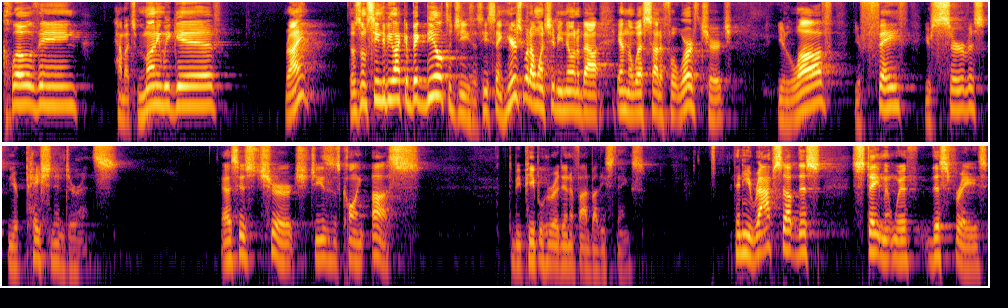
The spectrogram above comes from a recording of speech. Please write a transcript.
clothing, how much money we give, right? Those don't seem to be like a big deal to Jesus. He's saying, here's what I want you to be known about in the west side of Fort Worth Church your love, your faith, your service, and your patient endurance. As his church, Jesus is calling us to be people who are identified by these things. Then he wraps up this statement with this phrase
